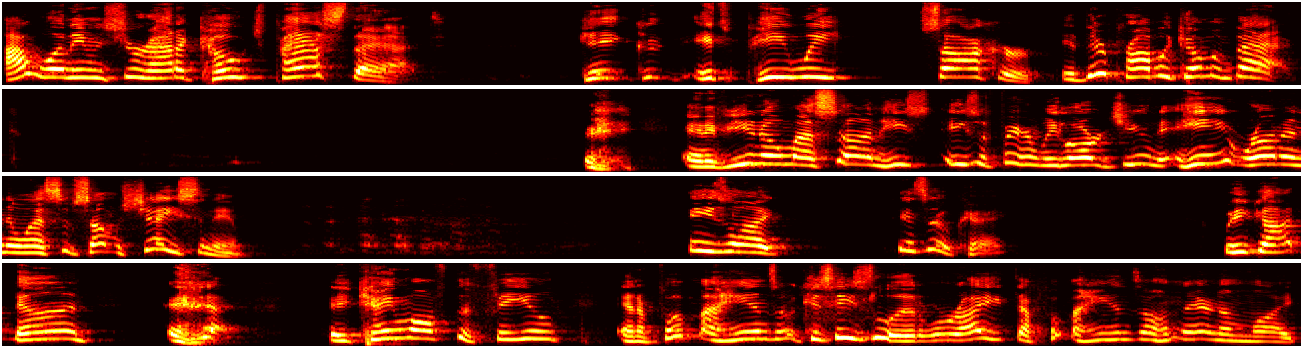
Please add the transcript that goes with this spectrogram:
I wasn't even sure how to coach past that. It's Pee Wee soccer. They're probably coming back. and if you know my son, he's, he's a fairly large unit. He ain't running unless if something's chasing him. He's like, it's okay. We got done. he came off the field and I put my hands on because he's little, right? I put my hands on there and I'm like,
